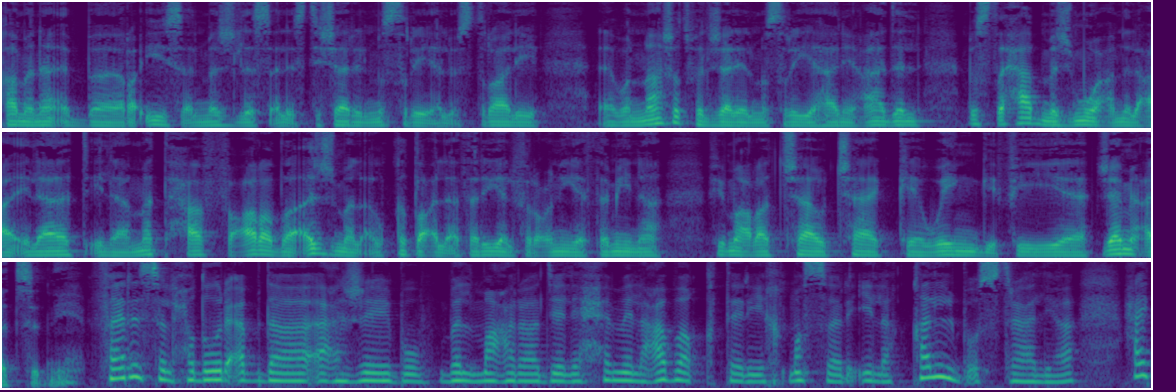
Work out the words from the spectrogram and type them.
قام نائب رئيس المجلس الاستشاري المصري الأسترالي والناشط في الجالية المصرية هاني عادل باصطحاب مجموعة من العائلات إلى متحف عرض أجمل القطع الأثرية الفرعونية الثمينة في معرض تشاو تشاك وينغ في جامعة سيدني. فارس الحضور أبدى اعجابه بالمعرض يلي حمل عبق تاريخ مصر إلى قلب أستراليا حيث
